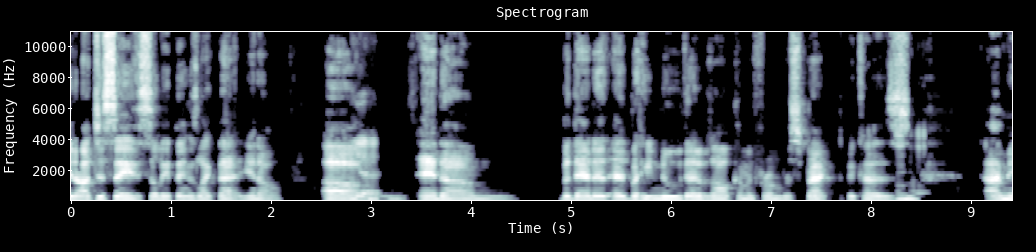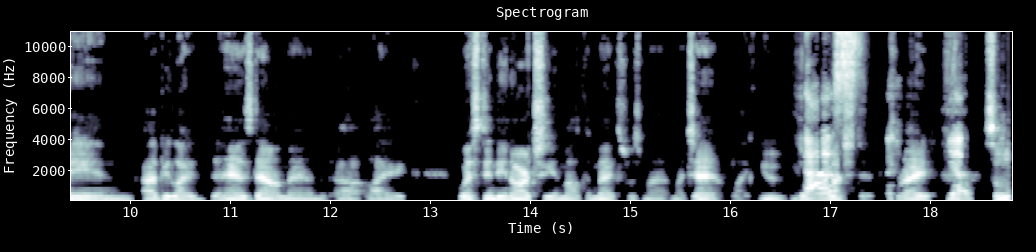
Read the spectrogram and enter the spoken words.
you know, I'll just say silly things like that. You know, um, yeah. and um, but then it, it, but he knew that it was all coming from respect because. Mm-hmm. I mean, I'd be like, hands down, man. Uh, like, West Indian Archie and Malcolm X was my my jam. Like you, you yes. crushed it, right? yeah. So mm-hmm.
